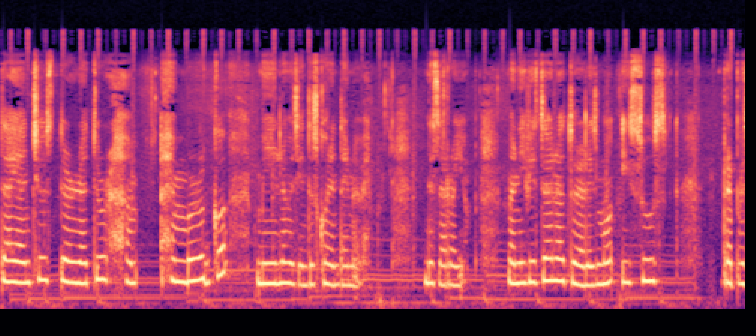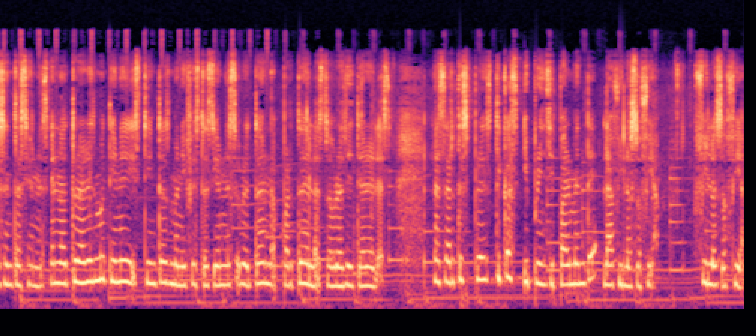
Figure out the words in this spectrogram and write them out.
Diane der Natur Hamburg 1949 Desarrollo. Manifiesto del naturalismo y sus representaciones. El naturalismo tiene distintas manifestaciones, sobre todo en la parte de las obras literarias, las artes plásticas y principalmente la filosofía. Filosofía.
